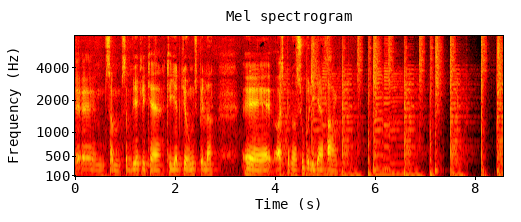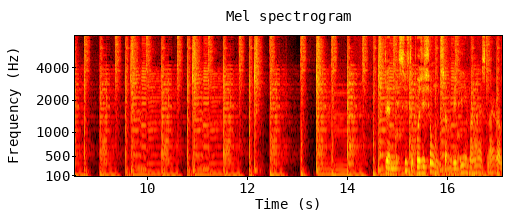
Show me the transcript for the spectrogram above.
øh, som, som virkelig kan, kan hjælpe de unge spillere. Øh, også med noget Superliga-erfaring. Den sidste position, som vi lige mangler at snakke om,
